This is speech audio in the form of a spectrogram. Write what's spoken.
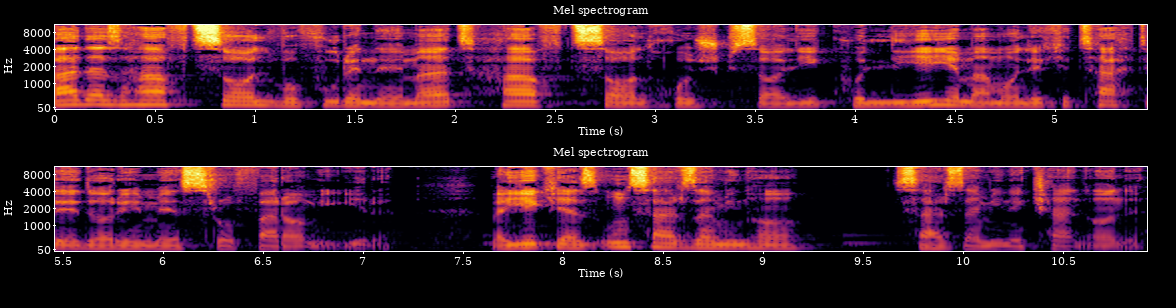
بعد از هفت سال وفور نعمت هفت سال خشکسالی کلیه ممالک تحت اداره مصر رو فرا می‌گیره و یکی از اون سرزمین ها سرزمین کنعانه.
